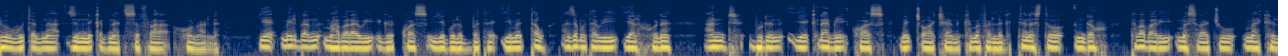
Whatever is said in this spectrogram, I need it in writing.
ልውውጥና ዝንቅነት ስፍራ ሆኗል። የሜልበርን ማኅበራዊ እግር ኳስ እየጎለበተ የመጣው አዘቦታዊ ያልሆነ አንድ ቡድን የቅዳሜ ኳስ መጫወቻን ከመፈለግ ተነስቶ እንደሁ ተባባሪ መስራቹ ማይክል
